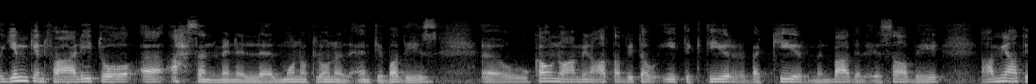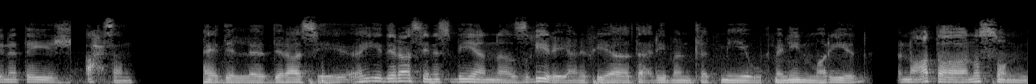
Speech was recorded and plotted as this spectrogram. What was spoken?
يمكن فعاليته آه، أحسن من ال monoclonal antibodies آه، وكونه عم ينعطى بتوقيت كتير بكير من بعد الإصابة عم يعطي نتائج أحسن. هذه الدراسة هي دراسة نسبيا صغيرة يعني فيها تقريبا 380 مريض. انعطى نصهم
